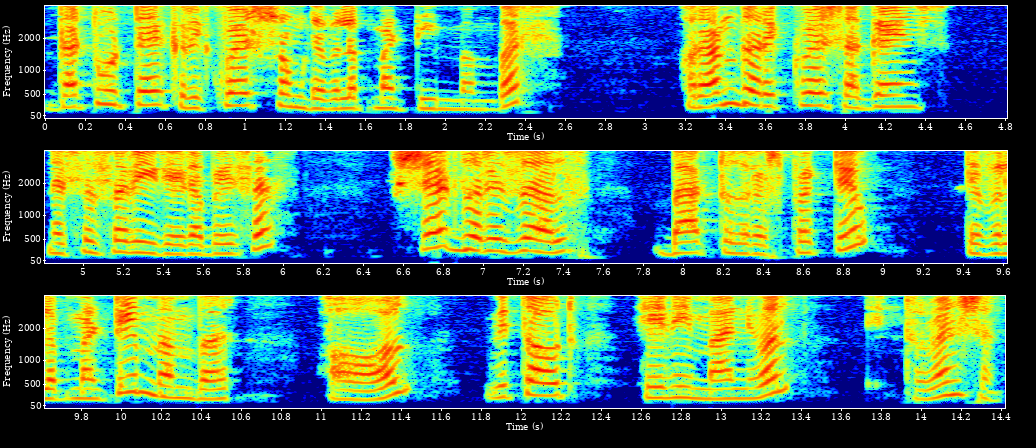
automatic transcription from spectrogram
that would take requests from development team members, run the requests against necessary databases, share the results back to the respective development team member, all without any manual intervention.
